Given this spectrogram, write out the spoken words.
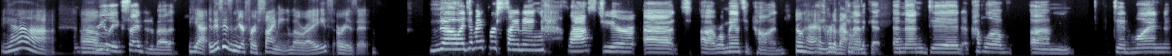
Yeah, um, really excited about it. Yeah, this isn't your first signing though, right? Or is it? No, I did my first signing last year at uh, Romanticon. Okay, I've heard of that Connecticut, one. and then did a couple of um, did one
